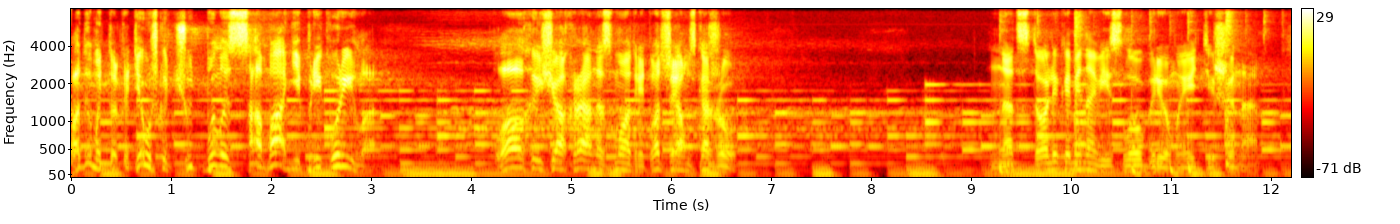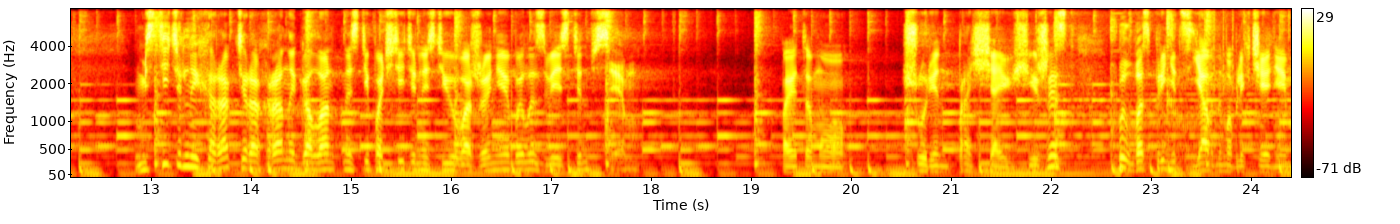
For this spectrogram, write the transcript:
Подумать только, девушка чуть было сама не прикурила. Плохо еще охрана смотрит, вот что я вам скажу. Над столиками нависла угрюмая тишина. Мстительный характер охраны галантности, почтительности и уважения был известен всем. Поэтому Шурин прощающий жест был воспринят с явным облегчением.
